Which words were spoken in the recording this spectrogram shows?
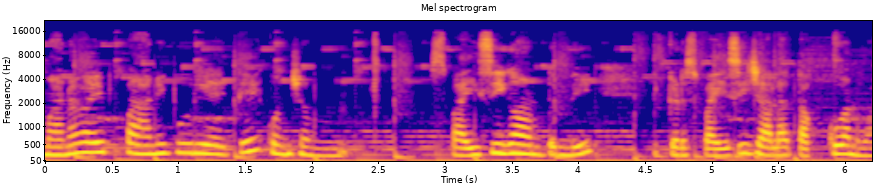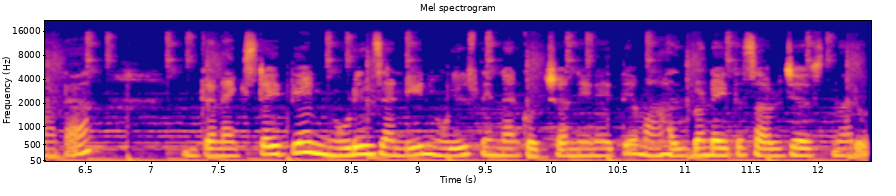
మన వైపు పానీపూరి అయితే కొంచెం స్పైసీగా ఉంటుంది. ఇక్కడ స్పైసీ చాలా తక్కువ అనమాట ఇంకా నెక్స్ట్ అయితే నూడిల్స్ అండి. నూడిల్స్ తినడానికి వచ్చాను నేనైతే. మా హస్బెండ్ అయితే సర్వ్ చేస్తున్నారు.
